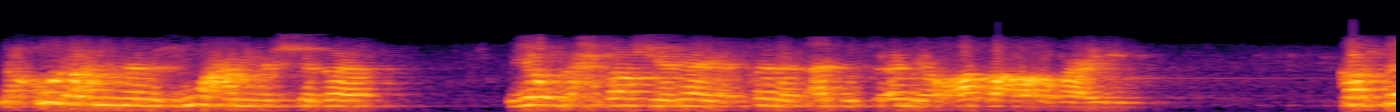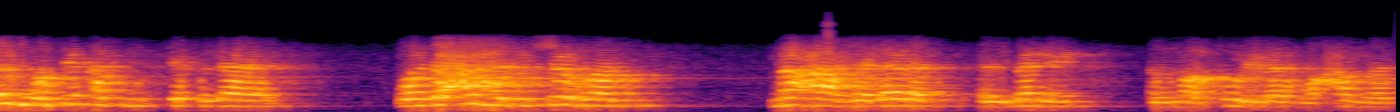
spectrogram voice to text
نقول أن مجموعة من الشباب يوم 11 يناير سنة 1944 قدموا وثيقة الاستقلال وتعاهدوا سرا مع جلالة الملك المغفور له محمد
